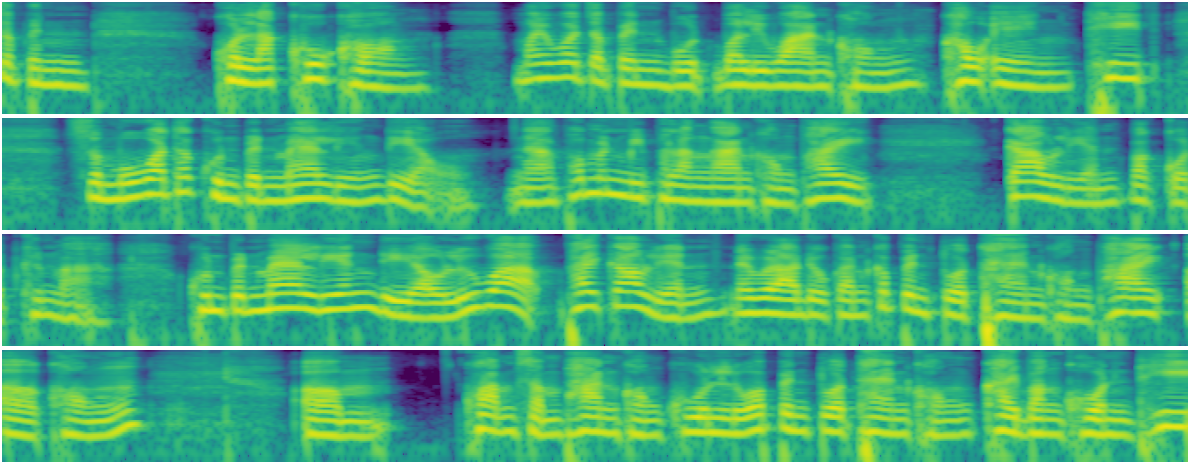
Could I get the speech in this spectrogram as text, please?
จะเป็นคนรักคู่ครอง ไม่ว่าจะเป็นบุตรบริวารของเขาเองที่สมมุติว่าถ้าคุณเป็นแม่เลี้ยงเดี่ยวนะเพราะมันมีพลังงานของไพ่เก้าเหรียญปรากฏขึ้นมา คุณเป็นแม่เลี้ยงเดี่ยว หรือว่าไพ่เก้าเหรียญในเวลาเดียวกันก็เป็นตัวแทนของไพ่เอ่อของเอ่อความสัมพันธ์ของคุณหรือว่าเป็นตัวแทนของใครบางคนที่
